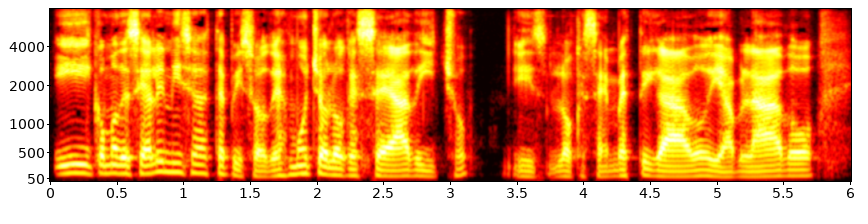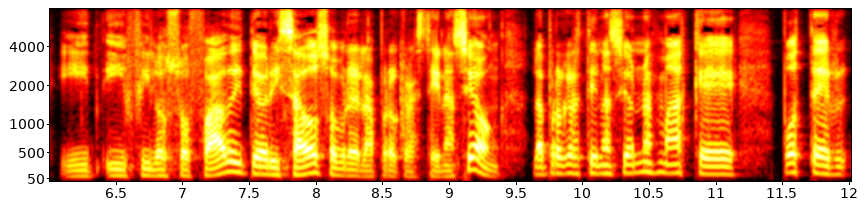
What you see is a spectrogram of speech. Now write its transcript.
Y como decía al inicio de este episodio, es mucho lo que se ha dicho y lo que se ha investigado y hablado y, filosofado y teorizado sobre la procrastinación. La procrastinación no es más que poster,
